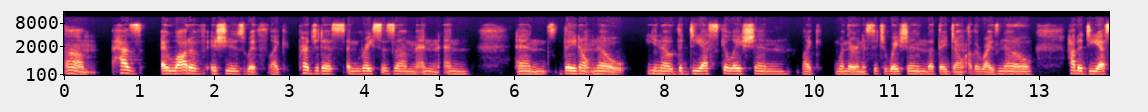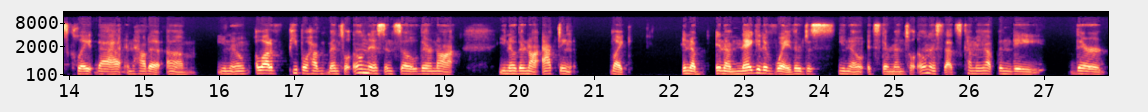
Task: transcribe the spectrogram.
um has a lot of issues with like prejudice and racism and and and they don't know you know the de-escalation like when they're in a situation that they don't otherwise know how to de-escalate that and how to um you know a lot of people have mental illness and so they're not you know they're not acting like in a in a negative way. They're just you know it's their mental illness that's coming up and they they're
